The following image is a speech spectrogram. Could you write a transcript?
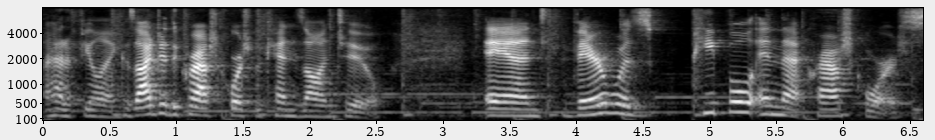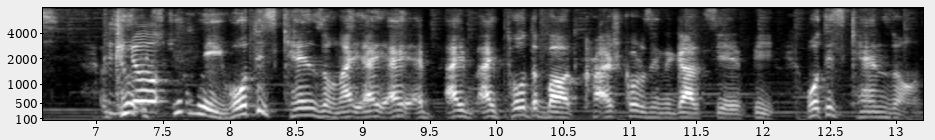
I had a feeling because I did the crash course with Kenzon too, and there was people in that crash course. Excuse, know, excuse me, what is Kenzon? I, I, I, I, I thought about crash course in the regard CFP. What is Kenzon?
